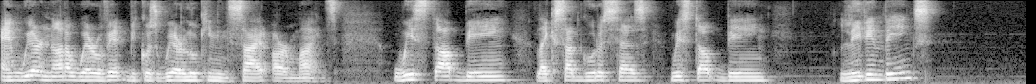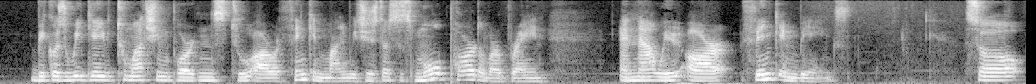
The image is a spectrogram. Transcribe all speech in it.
and we are not aware of it because we are looking inside our minds. We stop being, like Sadhguru says, we stop being living beings because we gave too much importance to our thinking mind, which is just a small part of our brain, and now we are thinking beings. So,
